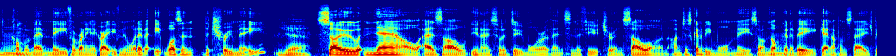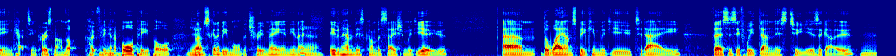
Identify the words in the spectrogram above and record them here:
Mm. compliment me for running a great evening or whatever, it wasn't the true me. Yeah. So now, as I'll, you know, sort of do more events in the future and so on, I'm just going to be more me. So I'm Mm. not going to be getting up on stage being Captain Charisma. I'm not hopefully going to bore people, but I'm just going to be more the true me. And, you know, Yeah. even having this conversation with you, um, the way I'm speaking with you today versus if we'd done this two years ago hmm.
